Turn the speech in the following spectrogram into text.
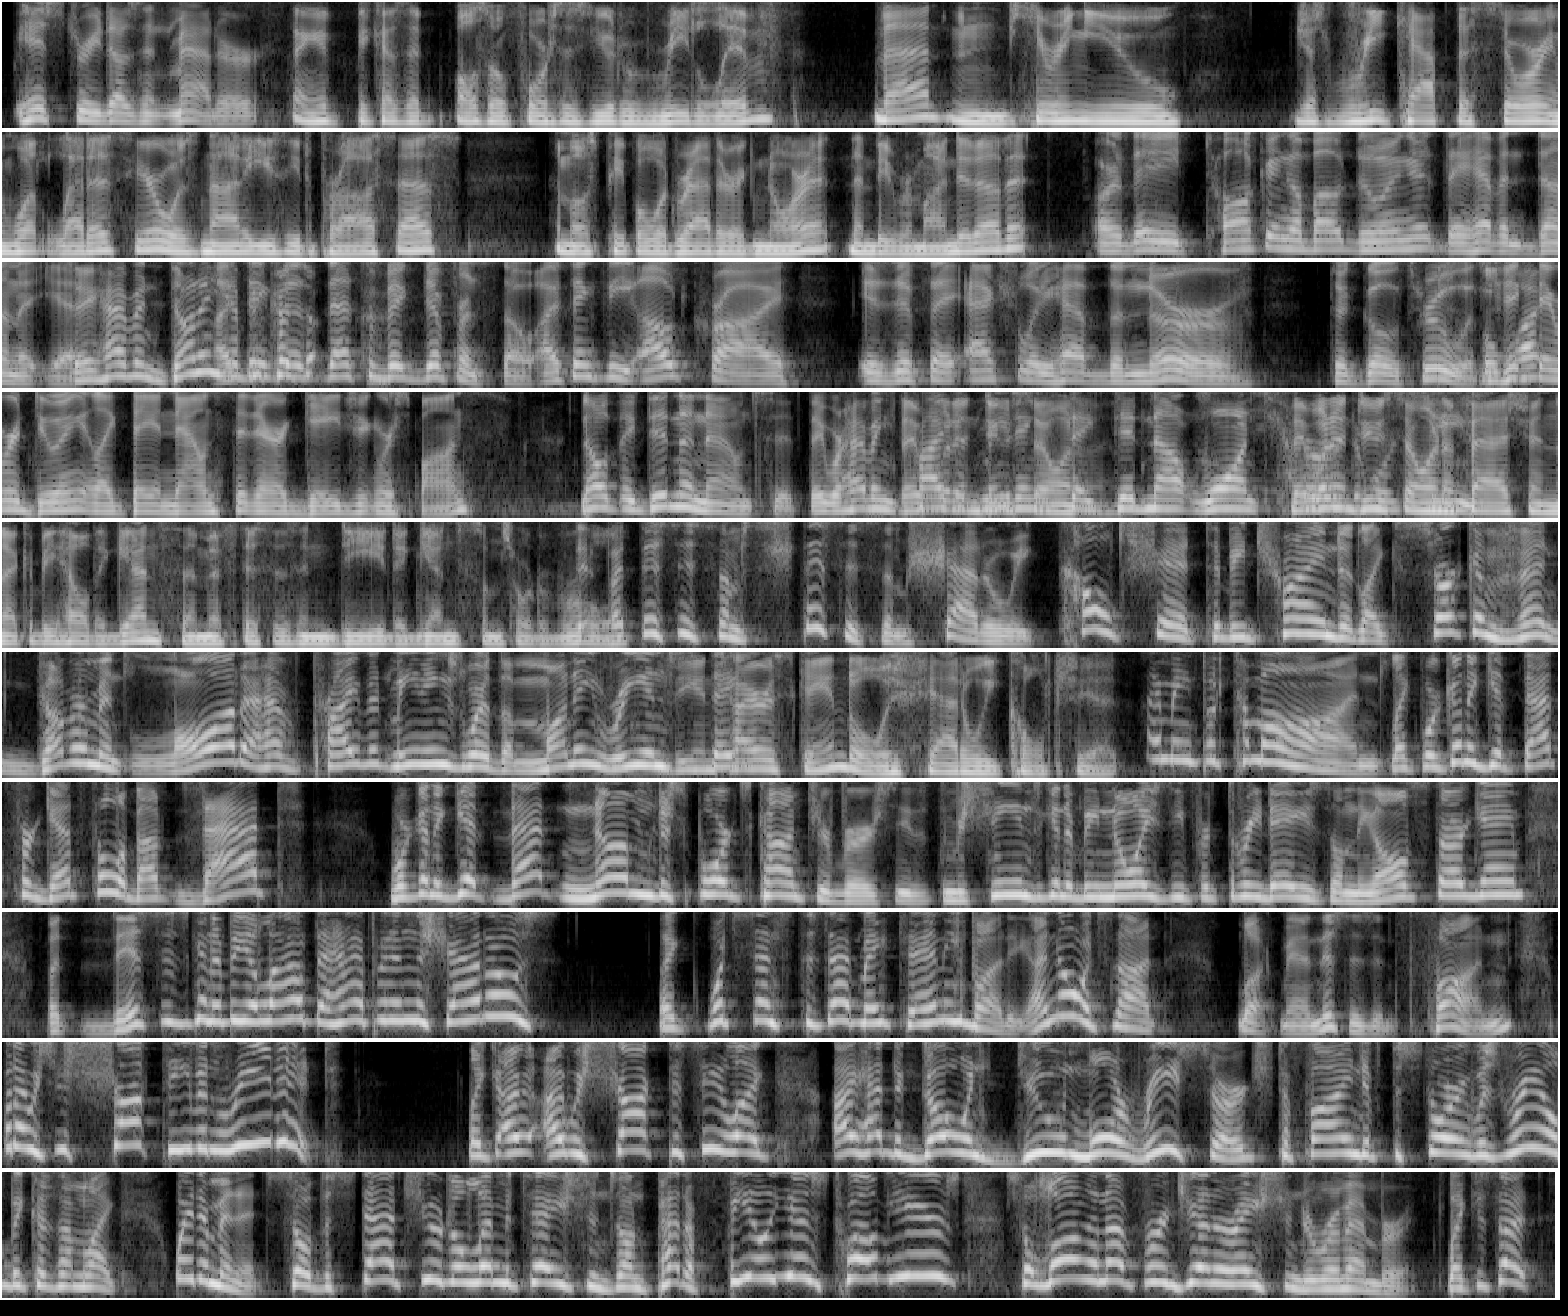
history doesn't matter? I think it, because it also forces you to relive that and hearing you just recap the story and what led us here was not easy to process. and most people would rather ignore it than be reminded of it. Are they talking about doing it? They haven't done it yet. They haven't done it I yet think because that, that's a big difference, though. I think the outcry is if they actually have the nerve to go through with You it. think they were doing it like they announced it and are gauging response? No, they didn't announce it. They were having They private meetings. so they a- did not want. They wouldn't do so in a fashion that could be held against them if this is indeed against some sort of rule. But this is some this is some shadowy cult shit to be trying to like circumvent government law to have private meetings where the money reinstates. the entire scandal was shadowy cult shit. I mean, but come on, like we're going to get that forgetful about that. We're going to get that numb to sports controversy that the machine's going to be noisy for three days on the All Star game, but this is going to be allowed to happen in the shadows. Like, what sense does that make to anybody? I know it's not. Look, man, this isn't fun, but I was just shocked to even read it. Like I, I was shocked to see like I had to go and do more research to find if the story was real because I'm like, wait a minute. So the statute of limitations on pedophilia is 12 years, so long enough for a generation to remember it. Like is that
